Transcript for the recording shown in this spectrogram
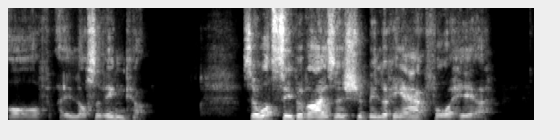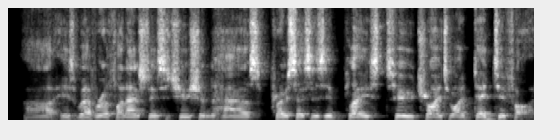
of a loss of income. So, what supervisors should be looking out for here uh, is whether a financial institution has processes in place to try to identify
